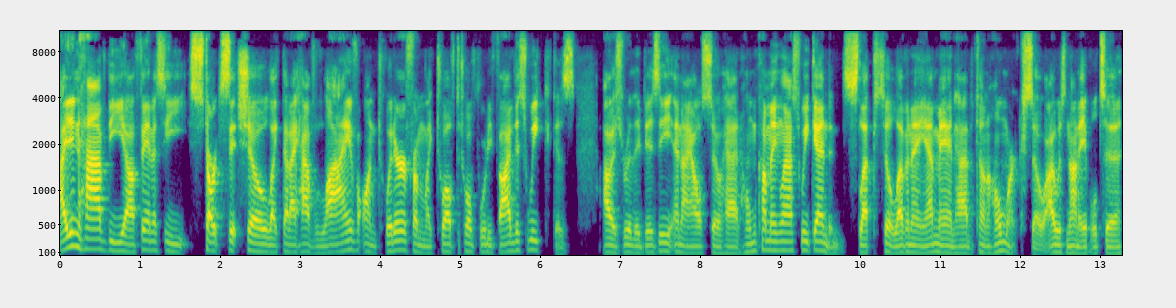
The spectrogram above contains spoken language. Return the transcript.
I didn't have the uh, fantasy start sit show like that I have live on Twitter from like 12 to 12:45 this week because I was really busy and I also had homecoming last weekend and slept till 11 a.m. and had a ton of homework, so I was not able to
